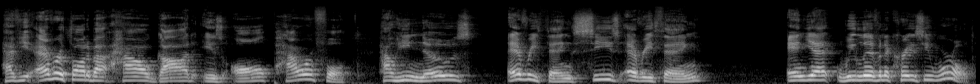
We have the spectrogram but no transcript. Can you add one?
Have you ever thought about how God is all powerful, how he knows everything, sees everything, and yet we live in a crazy world?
